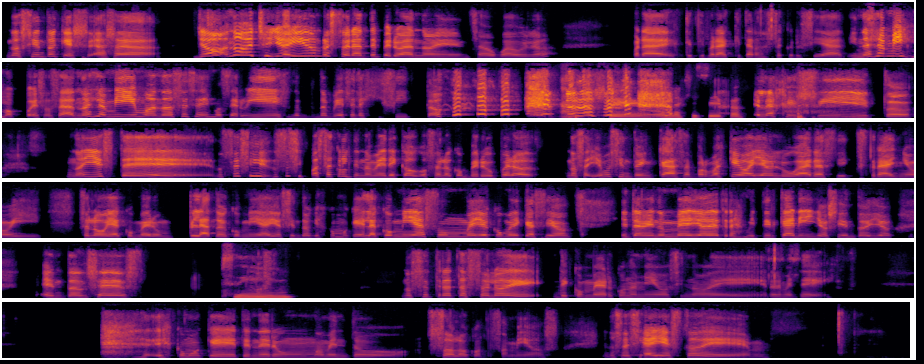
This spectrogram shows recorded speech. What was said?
no siento que, o sea, yo, no, de hecho, yo he ido a un restaurante peruano en Sao Paulo para, que- para quitarnos esta curiosidad. Y no es lo mismo, pues, o sea, no es lo mismo, no es ese mismo servicio, no, no pides el ajicito, no lo sé. Sí, el ajicito. El ajicito. No hay este, no sé si, no sé si pasa con Latinoamérica o solo con Perú, pero no sé, yo me siento en casa, por más que vaya a un lugar así extraño y solo voy a comer un plato de comida, yo siento que es como que la comida es un medio de comunicación y también un medio de transmitir cariño, siento yo. Entonces, Sí, no se trata solo de, de comer con amigos, sino de realmente es como que tener un momento solo con tus amigos. Entonces sí hay esto de,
